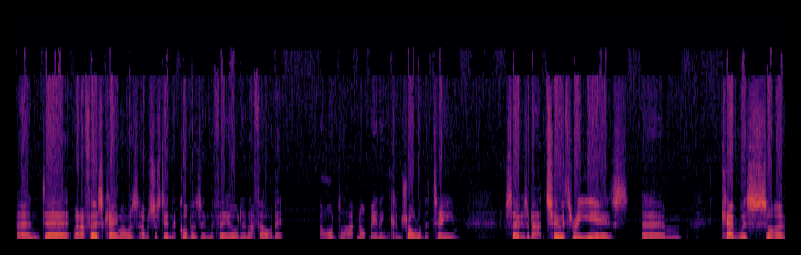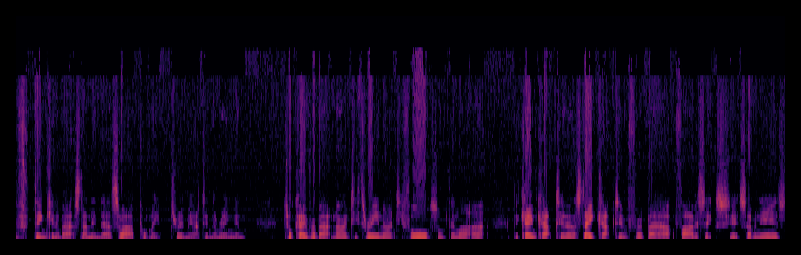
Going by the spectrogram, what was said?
And uh, when I first came, I was I was just in the covers in the field, and I felt a bit odd, like not being in control of the team. So it was about two or three years. Um, Kev was sort of thinking about standing down, so I put me threw me hat in the ring and took over about 93, 94, something like that. Became captain, and I stayed captain for about five or six, seven years.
